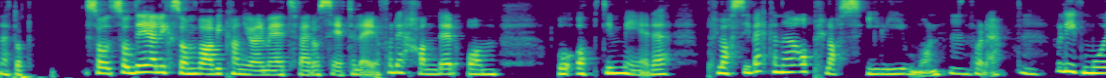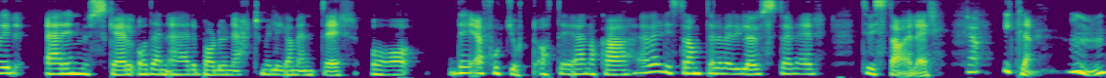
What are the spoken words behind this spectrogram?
nettopp. Så, så det er liksom hva vi kan gjøre med tverr- og seteleie, for det handler om å optimere plass i bekkenet og plass i livmoren Mm. for det. Mm. For livmor er en muskel, og den er bardonert med ligamenter, og det er fort gjort at det er noe er veldig stramt eller veldig løst eller tvista eller Ja. i klem. Mm.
